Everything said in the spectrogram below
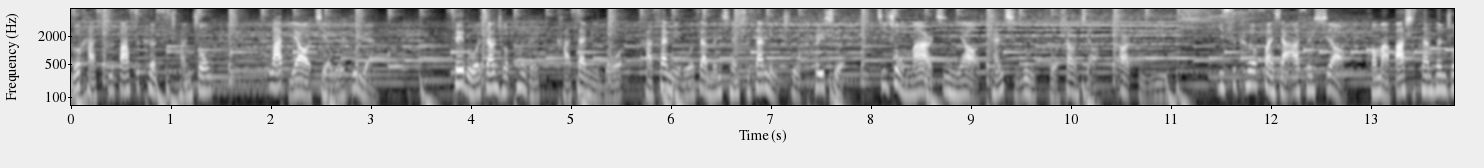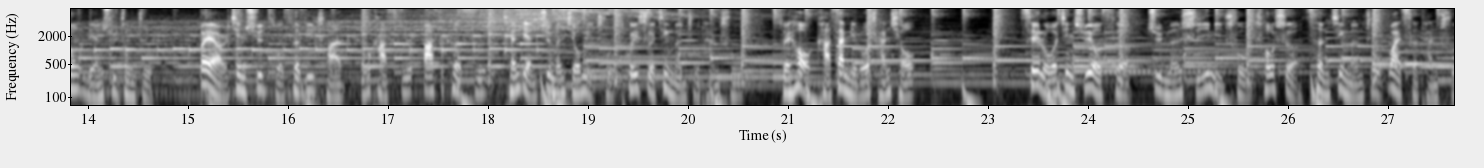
卢卡斯巴斯克斯传中，拉比奥解围不远，C 罗将球碰给卡塞米罗，卡塞米罗在门前十三米处推射击中马尔基尼奥弹起入左上角，二比一。伊斯科换下阿森西奥，皇马八十三分钟连续中柱。贝尔禁区左侧低传，卢卡斯巴斯克斯前点距门九米处推射进门柱弹出，随后卡塞米罗传球，C 罗禁区右侧距门十一米处抽射蹭进门柱外侧弹出，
